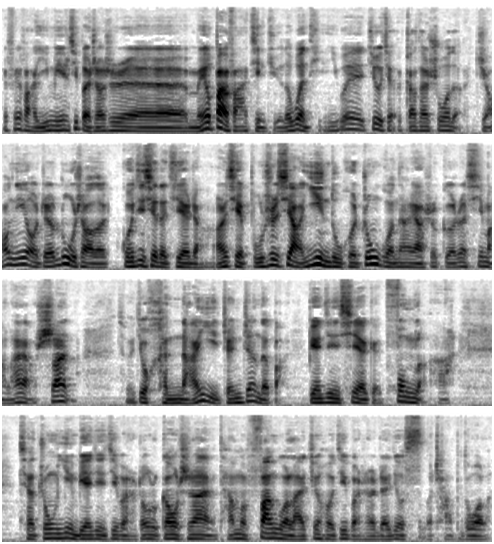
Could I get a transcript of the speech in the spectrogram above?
非法移民基本上是没有办法解决的问题，因为就像刚才说的，只要你有这路上的国际线的接壤，而且不是像印度和中国那样是隔着喜马拉雅山，所以就很难以真正的把边境线给封了啊。像中印边境基本上都是高山，他们翻过来之后，基本上人就死的差不多了。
